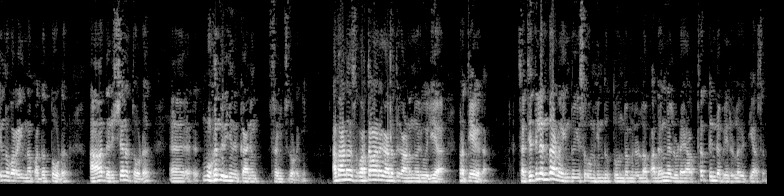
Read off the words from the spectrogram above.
എന്ന് പറയുന്ന പദത്തോട് ആ ദർശനത്തോട് മുഖം തിരിഞ്ഞു നിൽക്കാനും ശ്രമിച്ചു തുടങ്ങി. അതാണ് വർത്തമാനകാലത്ത് കാണുന്ന ഒരു വലിയ പ്രത്യേകത. സത്യത്തിൽ എന്താണ് ഹിന്ദുയിസവും ഹിന്ദുത്വവും തമ്മിലുള്ള പദങ്ങളുടെ അർത്ഥത്തിന്റെ പേരിലുള്ള വ്യത്യാസം?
